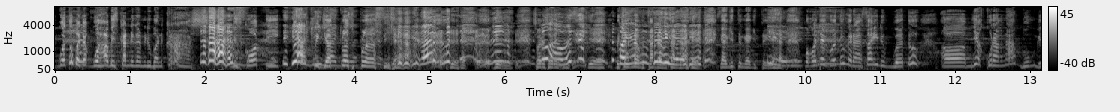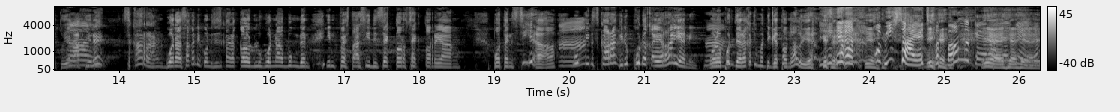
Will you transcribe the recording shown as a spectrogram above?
gue tuh banyak gue habiskan dengan minuman keras, diskotik, Iya, gila, pijat plus gila. plus ya. sorry Lu sorry. apa sih? Iya, iya. bercanda bercanda bercanda. Iya, iya. Gak gitu gak gitu ya. Pokoknya gue tuh ngerasa hidup gue tuh em, ya kurang nabung gitu. Yang Ah. akhirnya sekarang gue rasakan di kondisi sekarang kalau dulu gue nabung dan investasi di sektor-sektor yang potensial, Ah. mungkin sekarang hidup gue udah kaya raya nih. Ah. Walaupun jaraknya cuma tiga tahun lalu ya. Iya. Kok bisa ya cepet Iya. banget kayak Iya, rayanya iya, ya. iya,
